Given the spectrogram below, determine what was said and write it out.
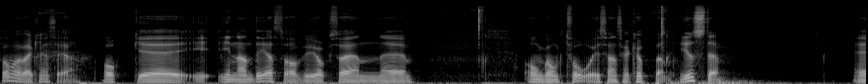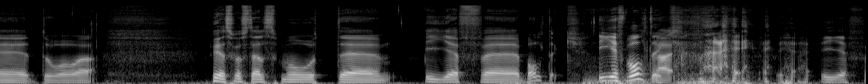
får man verkligen säga. Och eh, innan det så har vi också en eh, omgång två i Svenska Cupen. Just det. Eh, då VSK ställs mot eh, IF Baltic. IF Baltic? Nej. IF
